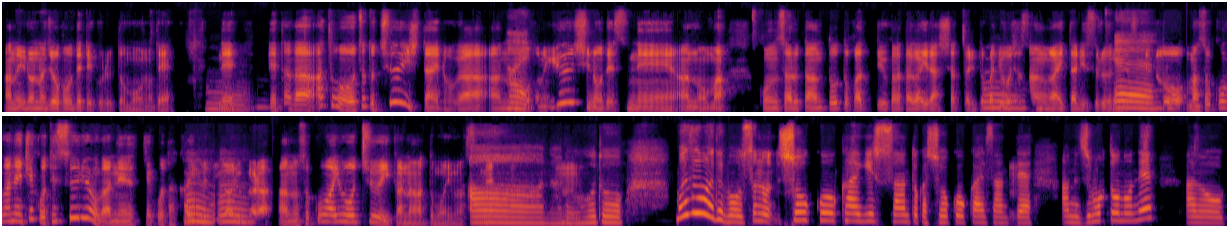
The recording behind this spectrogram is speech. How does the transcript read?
あの、いろんな情報出てくると思うので、でうん。で、ただ、あと、ちょっと注意したいのが、あの、はい。その融資のですね、あの、まあ、コンサルタントとかっていう方がいらっしゃったりとか、うん。業者さんがいたりするんですけど、まあ、そこがね、結構手数料がね、結構高い時があるから、あの、そこは要注意かなと思いますね。ああ、なるほど。まずはでも、その商工会議所さんとか商工会さんって、あの地元のね、あの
